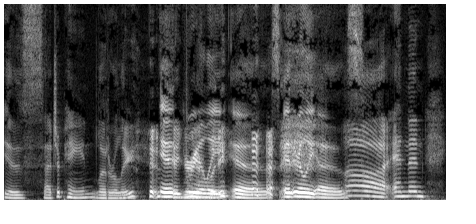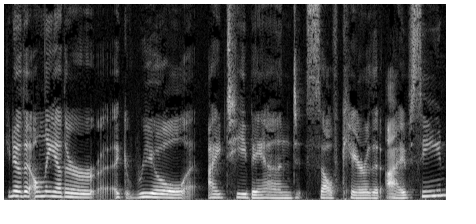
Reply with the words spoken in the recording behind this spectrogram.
is such a pain, literally. It really is. It really is. Ah, and then you know the only other like real IT band self care that I've seen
